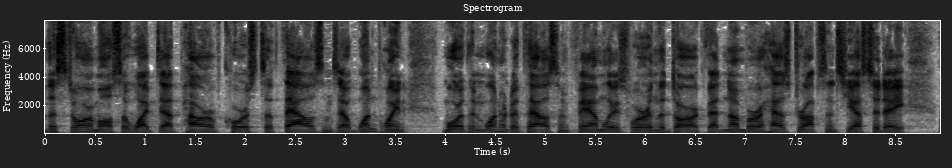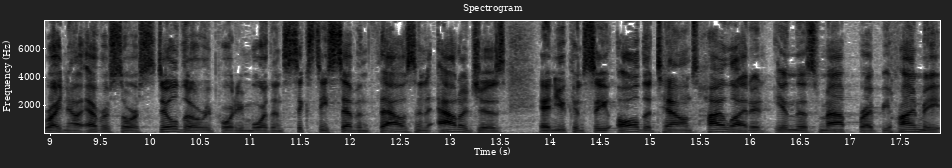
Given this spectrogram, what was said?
The storm also wiped out power, of course, to thousands. At one point, more than 100,000 families were in the dark. That number has dropped since yesterday. Right now, Eversource still, though, reporting more than 67,000 outages. And you can see all the towns highlighted in this map right behind me.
